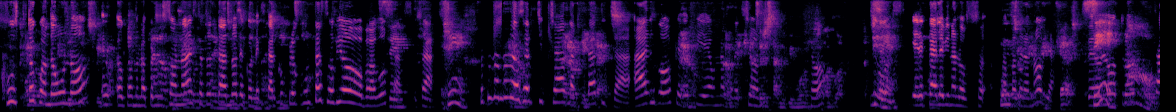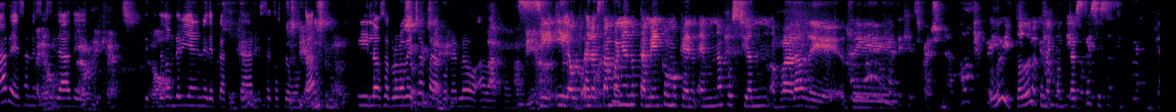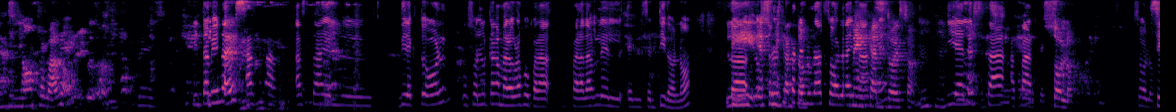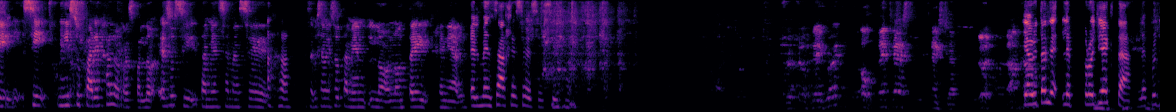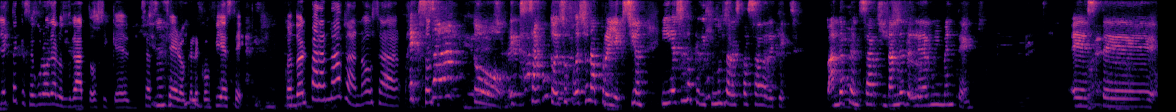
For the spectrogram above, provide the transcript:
Justo cuando uno eh, o cuando la persona está tratando de conectar con preguntas obvio babosas, Sí. o sea, Sí, está tratando de hacer don't hate plática, algo que dé pie a una conexión. ¿no? Digo, Sí. quiere caerle bien a los papás de la novia, pero Sí. el otro No. sabe esa necesidad de, de, de dónde viene, de platicarles estas preguntas y los aprovecha para ponerlo abajo. ¿no? Sí, y lo, lo están poniendo también como que en, en una posición rara de, de uy, todo lo que me contestes es no probado. Y también hasta, hasta el director usó el camarógrafo para, para darle el, el sentido, ¿no? La- Sí, los eso me encantó. en una sola Me imagen encantó eso. y él está aparte, Solo. solo. Sí, sí, ni su pareja lo respaldó. Eso sí, también se me hace, Ajá. se, se me hizo también, lo noté genial. El mensaje es ese, sí. Ujú. Okay, Greg? Oh, fantastic. Thanks, Jeff. Y ahorita le, proyecta, le proyecta que seguro odia a los gatos y que sea sincero, que le confiese. Cuando él para nada, ¿no? O sea, Exacto, exacto, eso fue, es una proyección. Y eso es lo que dijimos la vez pasada, de que han de pensar, han de leer mi mente. Este,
